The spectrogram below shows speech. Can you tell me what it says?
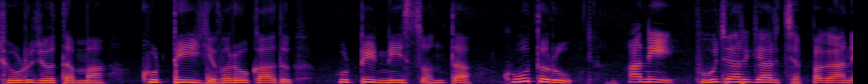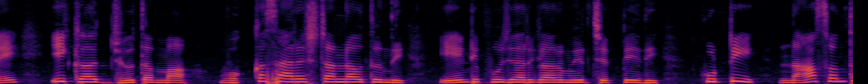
చూడు జ్యోతమ్మ కుట్టి ఎవరో కాదు. కుట్టి నీ సొంత కూతురు అని పూజారి గారు చెప్పగానే ఇక జ్యూతమ్మ ఒక్కసారి స్టన్ అవుతుంది ఏంటి పూజారి గారు మీరు చెప్పేది? కుట్టి నా సొంత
